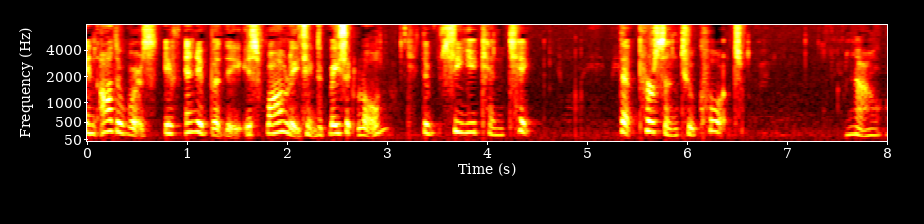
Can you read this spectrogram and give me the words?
In other words, if anybody is violating the basic law, the CE can take that person to court. Now,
